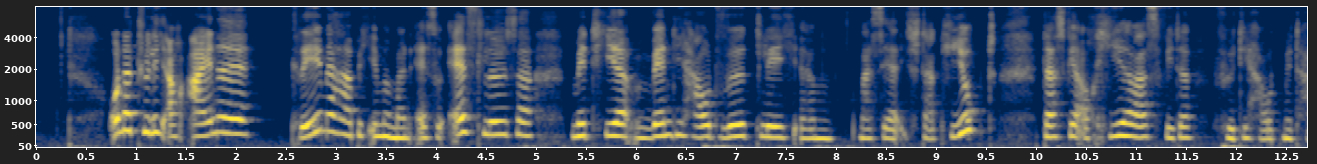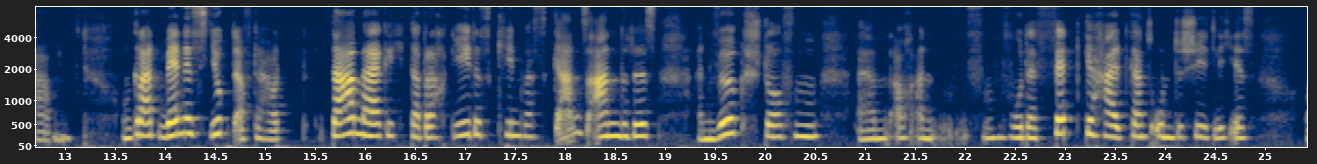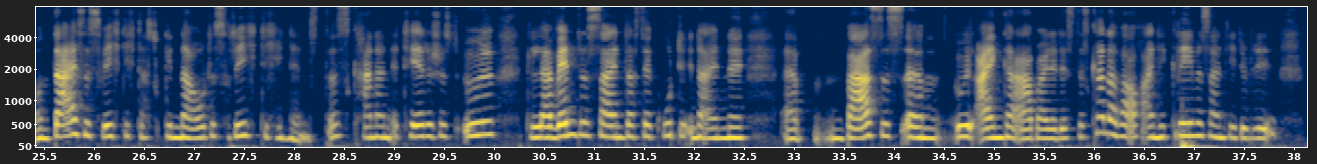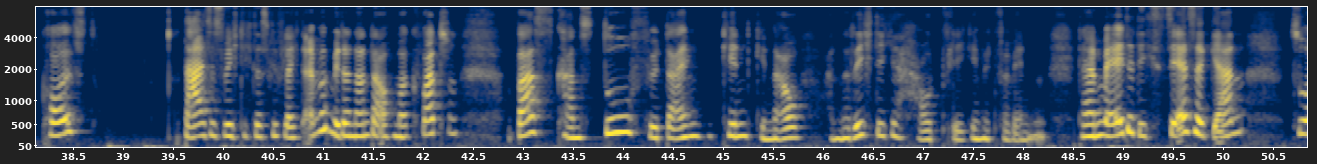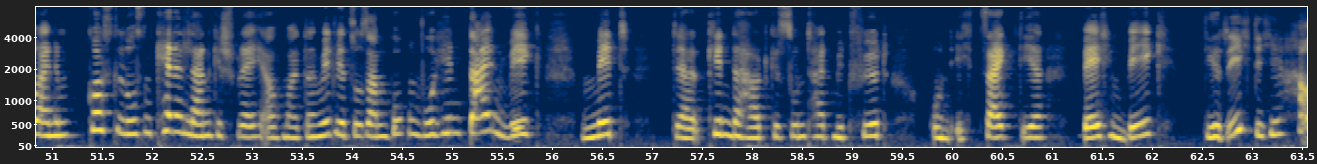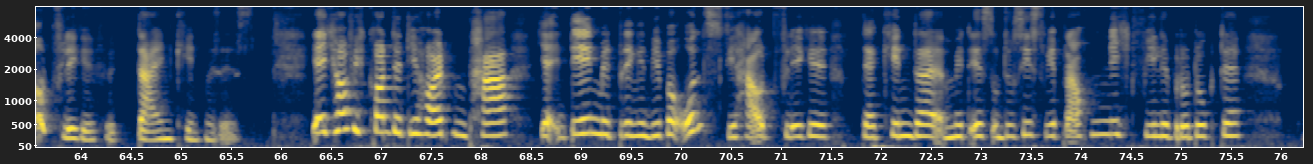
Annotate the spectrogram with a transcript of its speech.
Und natürlich auch eine Creme habe ich immer mein SOS-Löser mit hier, wenn die Haut wirklich ähm, mal sehr stark juckt, dass wir auch hier was wieder für die Haut mit haben. Und gerade wenn es juckt auf der Haut, da merke ich, da braucht jedes Kind was ganz anderes an Wirkstoffen, ähm, auch an, wo der Fettgehalt ganz unterschiedlich ist. Und da ist es wichtig, dass du genau das Richtige nimmst. Das kann ein ätherisches Öl, der Lavendel sein, dass der gut in eine äh, Basisöl ähm, eingearbeitet ist. Das kann aber auch eine Creme sein, die du kaufst. Da ist es wichtig, dass wir vielleicht einfach miteinander auch mal quatschen. Was kannst du für dein Kind genau an richtige Hautpflege mitverwenden? Daher melde dich sehr, sehr gern zu einem kostenlosen Kennenlerngespräch auch mal, damit wir zusammen gucken, wohin dein Weg mit der Kinderhautgesundheit mitführt und ich zeige dir, welchen Weg die richtige Hautpflege für dein Kind ist. Ja, ich hoffe, ich konnte dir heute ein paar ja, Ideen mitbringen, wie bei uns die Hautpflege der Kinder mit ist. Und du siehst, wir brauchen nicht viele Produkte,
